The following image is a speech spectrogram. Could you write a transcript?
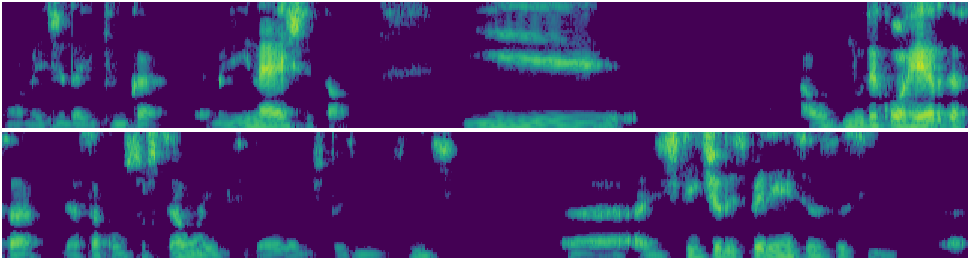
é uma medida aí que nunca é inédita e tal. E ao, no decorrer dessa, dessa construção aí que se deu ao longo de 2020, uh, ah, a gente tem tido experiências assim, uh,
